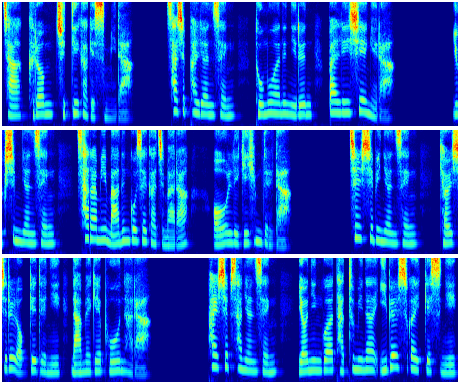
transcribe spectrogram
자, 그럼 GT 가겠습니다. 48년생, 도모하는 일은 빨리 시행해라. 60년생, 사람이 많은 곳에 가지 마라. 어울리기 힘들다. 72년생, 결실을 얻게 되니 남에게 보은하라. 84년생, 연인과 다툼이나 이별수가 있겠으니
